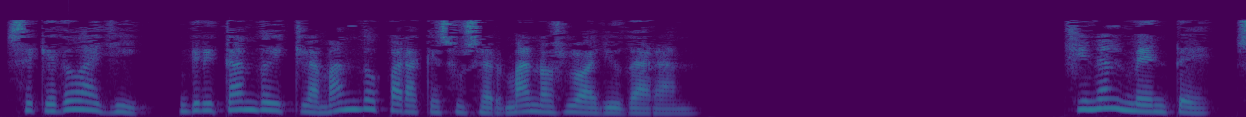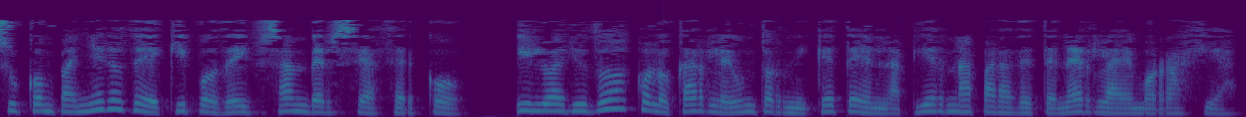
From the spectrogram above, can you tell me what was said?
se quedó allí, gritando y clamando para que sus hermanos lo ayudaran. Finalmente, su compañero de equipo Dave Sanders se acercó, y lo ayudó a colocarle un torniquete en la pierna para detener la hemorragia.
